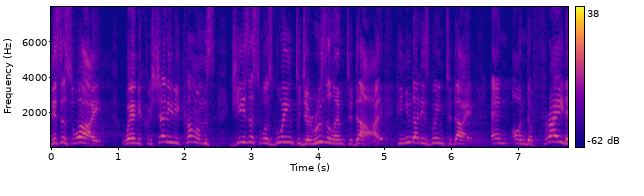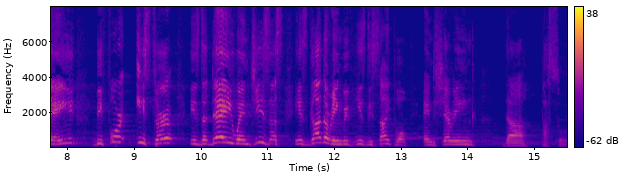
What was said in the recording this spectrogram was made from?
This is why when Christianity comes, Jesus was going to Jerusalem to die. He knew that he's going to die. And on the Friday before Easter is the day when Jesus is gathering with his disciple and sharing the Passover.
